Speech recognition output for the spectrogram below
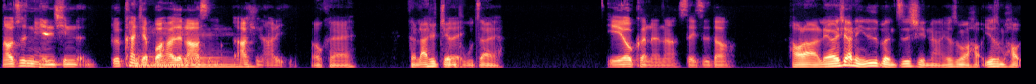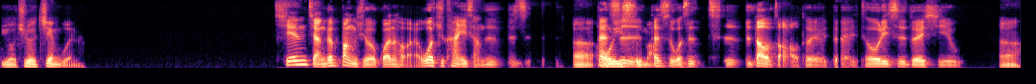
然后就是年轻人，就看起来不知道他在拉什么，拉去哪里？OK，可能拉去柬埔寨，也有可能啊，谁知道？好啦，聊一下你日本之行啊，有什么好，有什么好有趣的见闻？先讲跟棒球有关的好了，我有去看一场日子，嗯，欧力士嘛，但是我是迟到早退，对，欧力士对西武，嗯。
